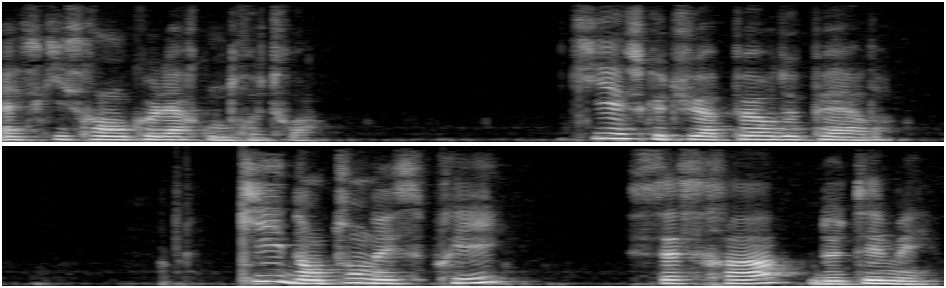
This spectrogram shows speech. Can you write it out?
est-ce qui sera en colère contre toi? Qui est-ce que tu as peur de perdre? Qui dans ton esprit cessera de t'aimer?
